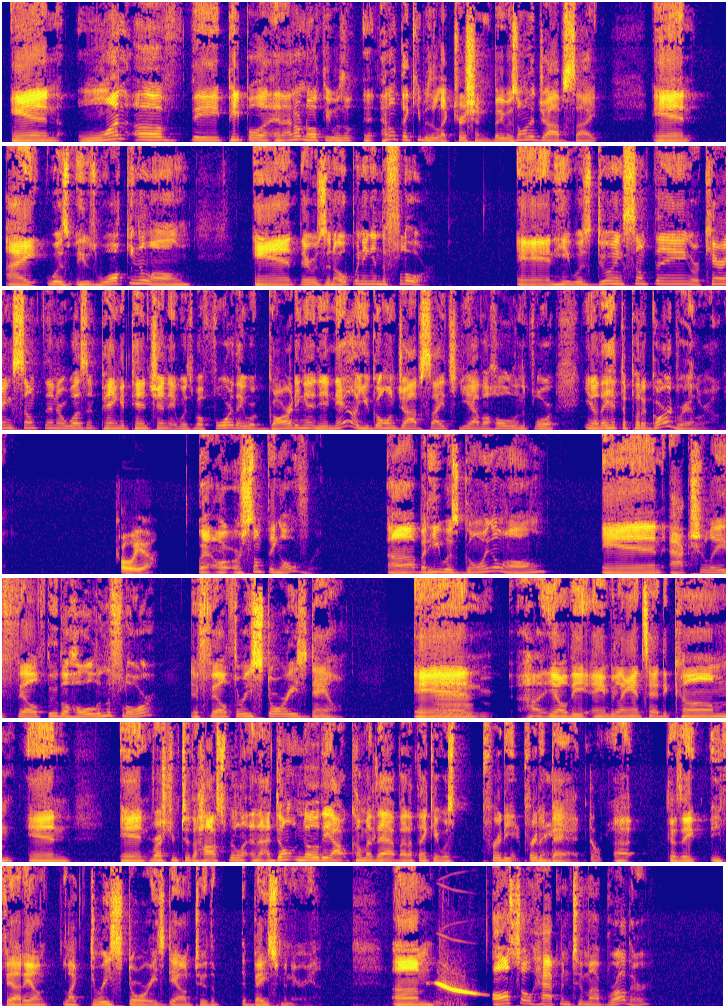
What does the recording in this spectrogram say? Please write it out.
And one of the people, and I don't know if he was, I don't think he was an electrician, but he was on the job site, and I was, he was walking along, and there was an opening in the floor, and he was doing something or carrying something or wasn't paying attention. It was before they were guarding it, and now you go on job sites and you have a hole in the floor. You know they had to put a guardrail around it Oh yeah. or, or something over it. Uh, but he was going along and actually fell through the hole in the floor. It fell three stories down, and uh, you know the ambulance had to come and and rush him to the hospital. And I don't know the outcome of that, but I think it was pretty pretty bad because he he fell down like three stories down to the, the basement area. Um, also happened to my brother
